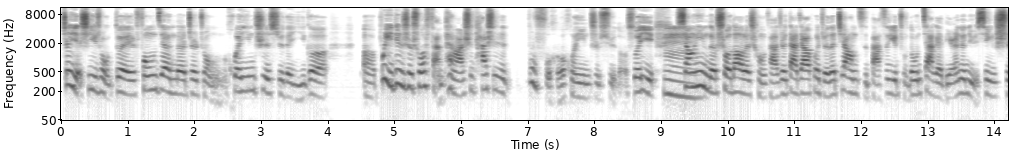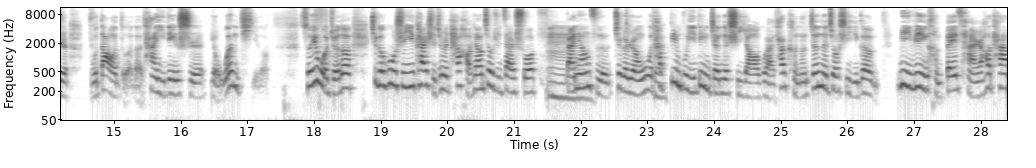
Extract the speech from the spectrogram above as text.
这也是一种对封建的这种婚姻秩序的一个呃，不一定是说反叛，而是她是。不符合婚姻秩序的，所以相应的受到了惩罚。就是大家会觉得这样子把自己主动嫁给别人的女性是不道德的，她一定是有问题的。所以我觉得这个故事一开始就是他好像就是在说，白娘子这个人物她并不一定真的是妖怪，她可能真的就是一个命运很悲惨，然后她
